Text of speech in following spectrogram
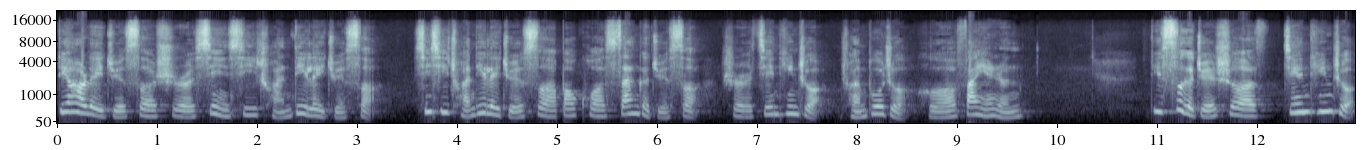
第二类角色是信息传递类角色。信息传递类角色包括三个角色：是监听者、传播者和发言人。第四个角色，监听者，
